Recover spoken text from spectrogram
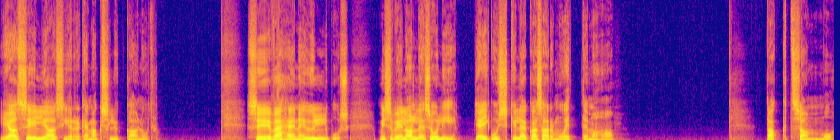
ja selja sirgemaks lükanud see vähene ülbus, mis veel alles oli, jäi kuskile kasarmu ette maha. taktsammu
